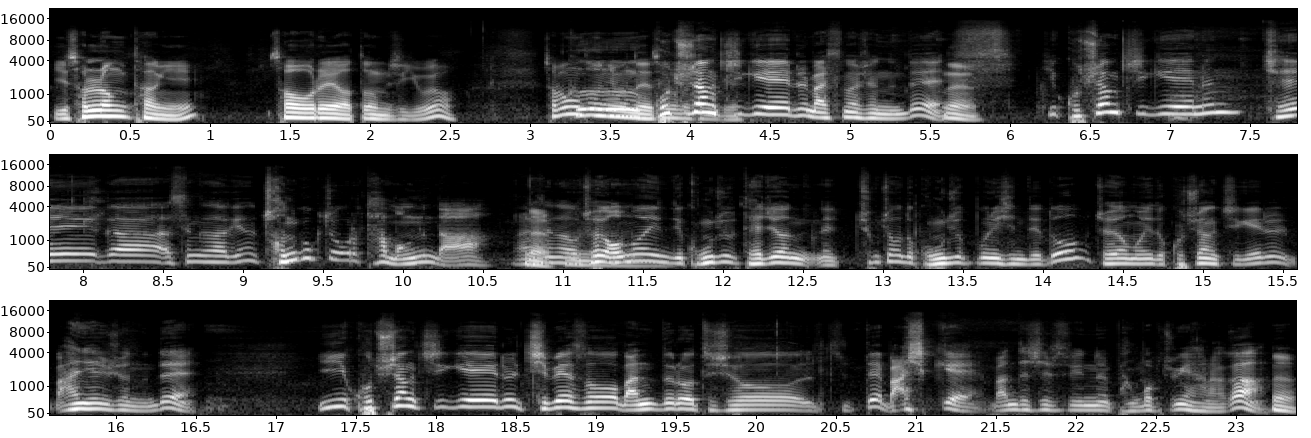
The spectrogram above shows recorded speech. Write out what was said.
이 설렁탕이 서울의 어떤 음식이고요. 자방도님은 그 네, 고추장찌개를 말씀하셨는데 네. 이 고추장찌개는 제가 생각하기에는 전국적으로 다 먹는다라는 네. 생각하고 저희 어머니 이제 공주 대전 네, 충청도 공주 분이신데도 저희 어머니도 고추장찌개를 많이 해주셨는데 이 고추장찌개를 집에서 만들어 드셨을 때 맛있게 만드실 수 있는 방법 중에 하나가 네.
